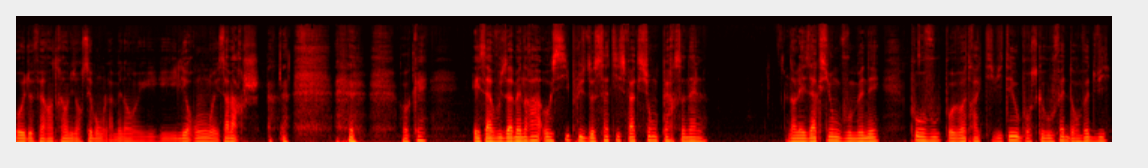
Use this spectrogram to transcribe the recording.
Au lieu de faire un trait en disant c'est bon là maintenant il, est rond et ça marche. ok Et ça vous amènera aussi plus de satisfaction personnelle dans les actions que vous menez pour vous, pour votre activité ou pour ce que vous faites dans votre vie.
